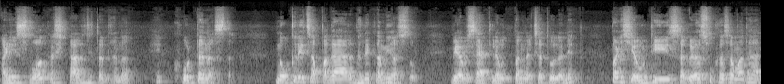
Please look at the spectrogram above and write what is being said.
आणि स्वकष्टार्जित धन हे खोटं नसतं. नोकरीचा पगार भले कमी असतो व्यवसायातल्या उत्पन्नाच्या तुलनेत पण शेवटी सगळं सुखसमाधान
